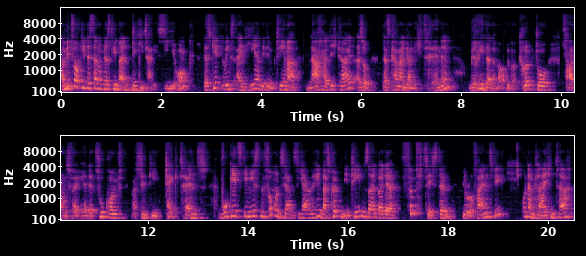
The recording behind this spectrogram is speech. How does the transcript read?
Am Mittwoch geht es dann um das Thema Digitalisierung. Das geht übrigens einher mit dem Thema Nachhaltigkeit. Also das kann man gar nicht trennen. Wir reden dann aber auch über Krypto, Zahlungsverkehr der Zukunft. Was sind die Tech-Trends? Wo geht es die nächsten 25 Jahre hin? Was könnten die Themen sein bei der 50. Eurofinance Week? Und am gleichen Tag,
